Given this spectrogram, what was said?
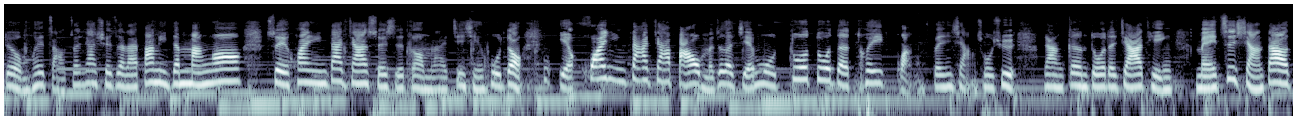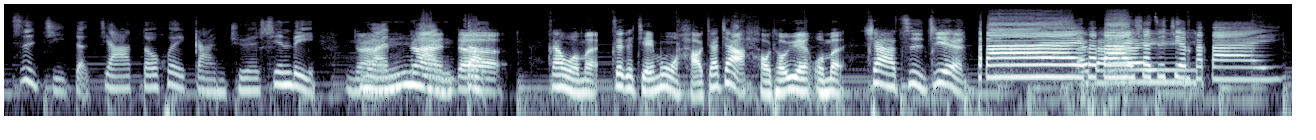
对，我们会找专家学者来帮你的忙哦。所以欢迎大家随时跟我们来进行互动，也欢迎大家把我们这个节目多多的推广分享出去，让更多的家庭每次想到自己的家，都会感觉心里暖暖的。那我们这个节目好家教好投缘，我们下次见，拜拜拜拜，下次见，拜拜。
